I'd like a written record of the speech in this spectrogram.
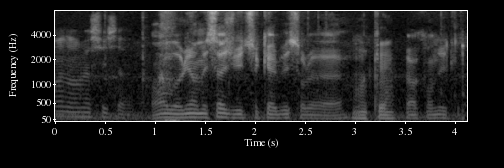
Ah non, merci, ça va. Oh bah lui un message, lui de se calmer sur le Ok. la conduite. là.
